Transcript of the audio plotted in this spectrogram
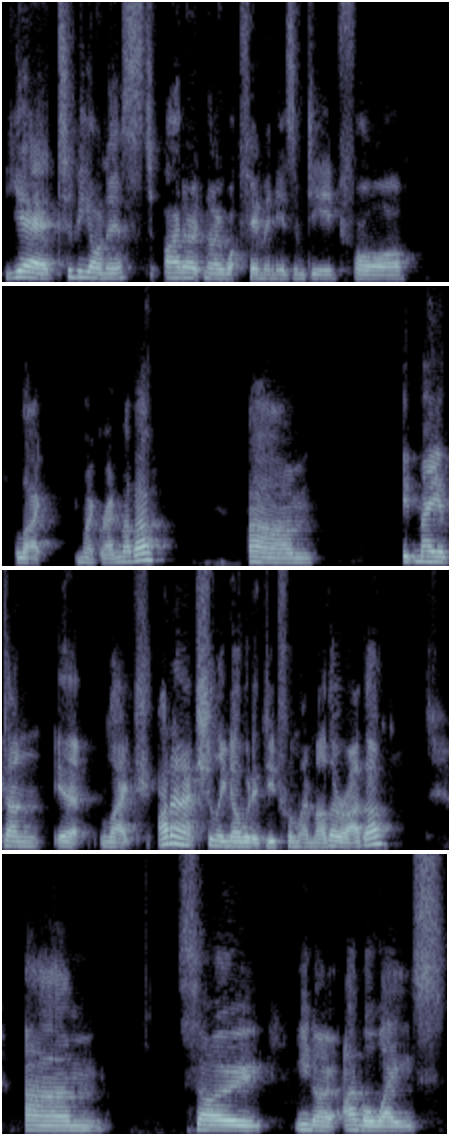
yeah, to be honest, I don't know what feminism did for like my grandmother. Um, it may have done it like I don't actually know what it did for my mother either. Um, so you know, I've always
